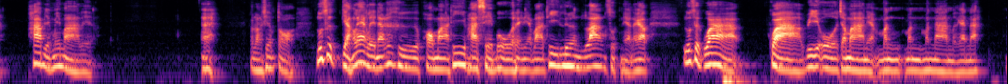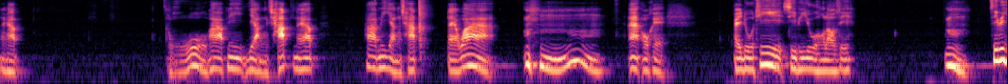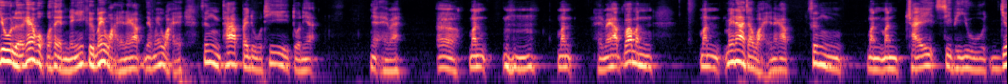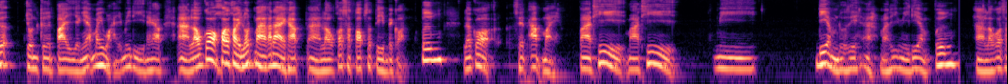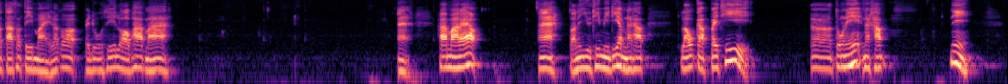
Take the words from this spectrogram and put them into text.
ภาพยังไม่มาเลยอะอะกำลังเชื่อมต่อรู้สึกอย่างแรกเลยนะก็คือพอมาที่ p a s e b o อะไรเนี่ยมาที่เลื่อนล่างสุดเนี่ยนะครับ รู้สึกว่ากว่าวิดีโอจะมาเนี่ยมันมันมันนานเหมือนกันนะนะครับโอ้โหภาพนี่อย่างชัดนะครับ ภาพนี่อย่างชัด แต่ว่าอื้มอะโอเค ไปดูที่ CPU ของเราสิอืม CPU เหลือแค่หกเปอร์เซ็นอย่างนี้คือไม่ไหวนะครับ ยังไม่ไหว ซึ่งถ้าไปดูที่ตัวเนี้ย เนี่ยเห็นไหมเออ มัน อือหือมัน เห็นไหมครับว่ามันมันไม่น่าจะไหวนะครับ ซึ่งมันมันใช้ CPU เยอะจนเกินไปอย่างเงี้ยไม่ไหวไม่ดีนะครับอ่าเราก็ค่อยๆลดมาก็ได้ครับอ่าเราก็สต็อปสตรีมไปก่อนปึ้ง แล้วก็เซตอัพใหม่ มาที่มาที่มีเดียมดูสิอะมาที่มีเดียมปึ้งอ่าเราก็สตาร์ทสตรีมใหม่แล้วก็ไปดูซิรอภาพมาอ่าภาพมาแล้ว อ่าตอนนี้อยู่ที่มีเดียมนะครับ เรากลับไปที่เอ่อตรงนี้นะครับ นี่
